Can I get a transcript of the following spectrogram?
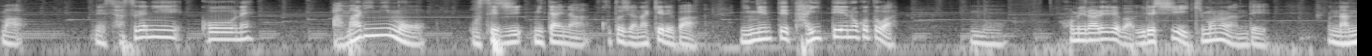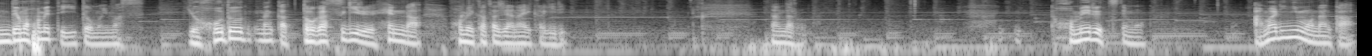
まあねさすがにこうねあまりにもお世辞みたいなことじゃなければ人間って大抵のことはもう褒められれば嬉しい生き物なんで何でも褒めていいと思います。よほどなんか度が過ぎる変な褒め方じゃない限り。なんだろう。褒めるっつってもあまりにもなんか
